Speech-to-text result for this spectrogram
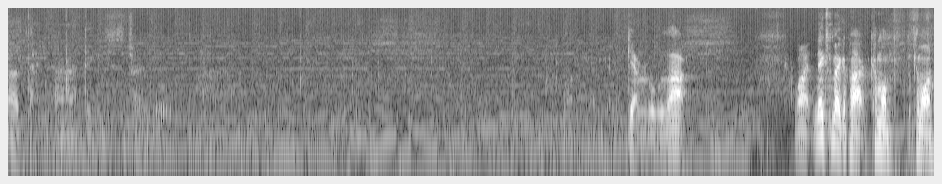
Uh, Get rid of all of that. Right, next mega pack. Come on, come on.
